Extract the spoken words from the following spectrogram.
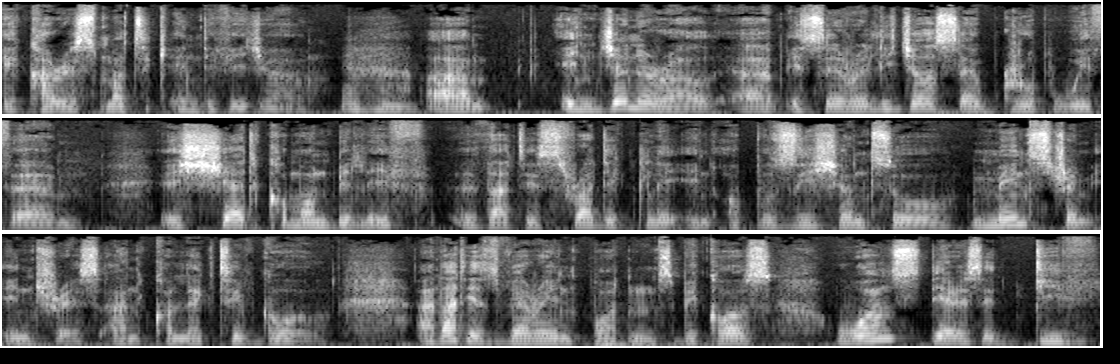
a charismatic individual. Mm-hmm. Um, in general, uh, it's a religious uh, group with um, a shared common belief that is radically in opposition to mainstream interests and collective goal. And that is very important because once there is a dev-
